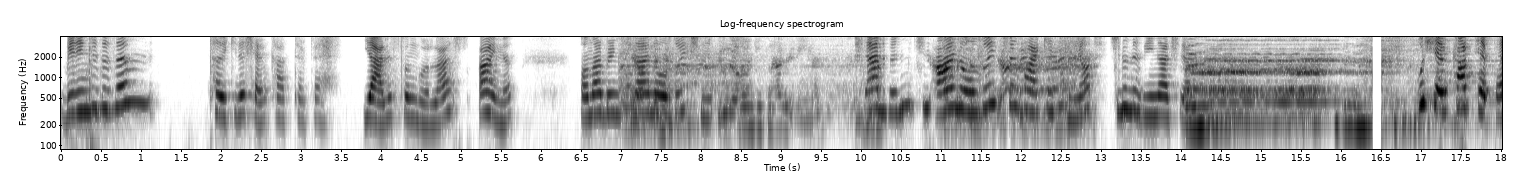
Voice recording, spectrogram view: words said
birinci dizim tabii ki de Şevkat Tepe. Yani Sungurlar. Aynı. Onlar benim için aynı olduğu için Yıl öncesi neredeydin yine? Yani benim için aynı olduğu için fark etmiyor. Şimdi biz yine açalım. Bu Şevkat Tepe.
